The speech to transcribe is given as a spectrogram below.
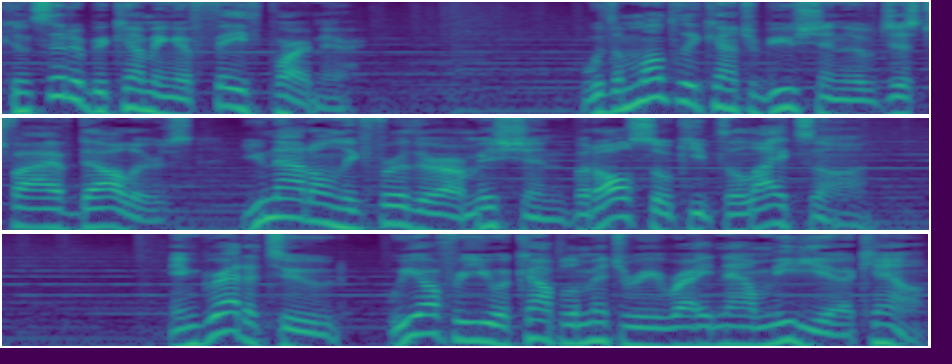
Consider becoming a faith partner. With a monthly contribution of just $5, you not only further our mission, but also keep the lights on. In gratitude, we offer you a complimentary Right Now Media account.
